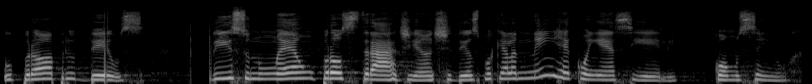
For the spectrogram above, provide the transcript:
o próprio Deus. Por isso não é um prostrar diante de Deus, porque ela nem reconhece Ele como Senhor.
